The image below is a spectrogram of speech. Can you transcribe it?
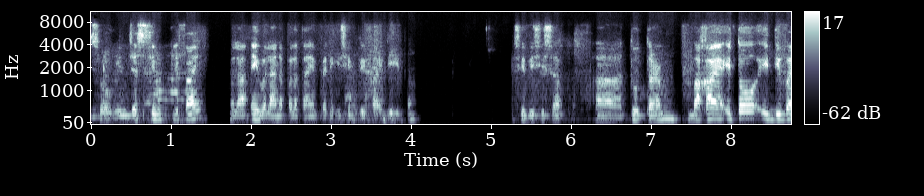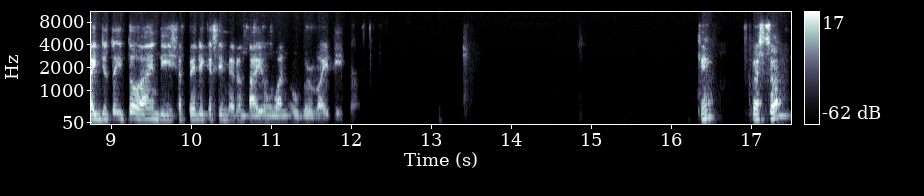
So we'll just simplify. Wala, eh, wala na pala tayong pwedeng i-simplify dito. Kasi this is a uh, two term. Baka ito, i-divide nyo to ito. Ha? Hindi siya pwede kasi meron tayong 1 over y dito. Okay, question?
